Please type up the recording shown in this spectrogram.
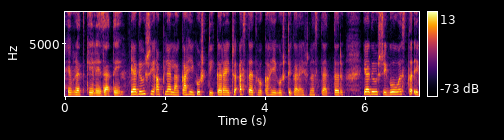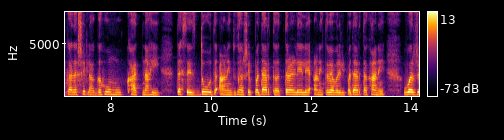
हे व्रत केले जाते. या दिवशी आपल्याला काही गोष्टी करायच्या असतात व काही गोष्टी करायच्या नसतात. तर या दिवशी गोवस्त एकादशीला गहू मूग खात नाही. तसेच दूध आणि दुधाचे पदार्थ तळलेले आणि तव्यावरील पदार्थ खाणे वर्ज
